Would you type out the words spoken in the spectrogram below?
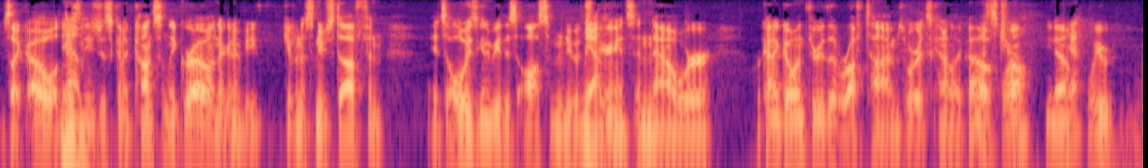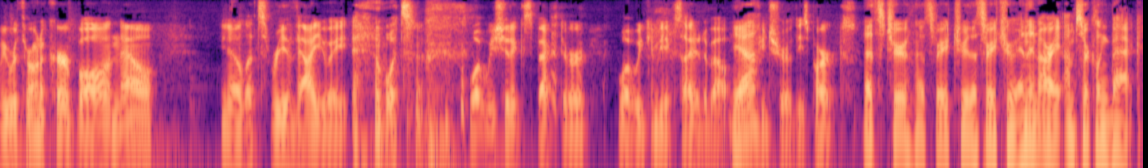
It's like, oh well, Yeah. Disney's just going to constantly grow, and they're going to be giving us new stuff, and it's always going to be this awesome new Yeah. experience. And now we're we're kind of going through the rough times where it's kind of like, oh well, you know, Yeah. we we were throwing a curveball, and now you know let's reevaluate what's what we should expect or what we can be excited about for Yeah. the future of these parks. That's true. That's very true. That's very true. And then, all right, I'm circling back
